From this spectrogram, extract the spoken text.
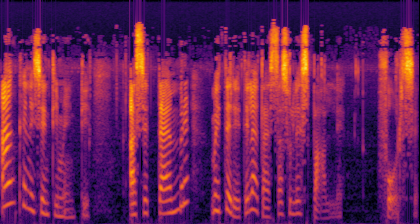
anche nei sentimenti. A settembre metterete la testa sulle spalle. Forse.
